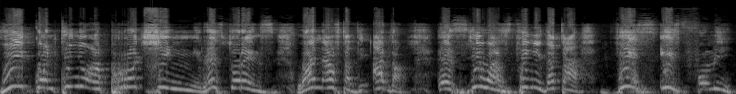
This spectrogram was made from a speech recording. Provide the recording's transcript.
He continued approaching restaurants one after the other as he was thinking that uh, this is for me.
